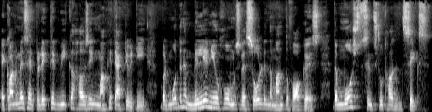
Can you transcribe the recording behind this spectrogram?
Economists had predicted weaker housing market activity, but more than a million new homes were sold in the month of August, the most since 2006.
